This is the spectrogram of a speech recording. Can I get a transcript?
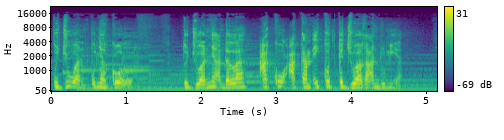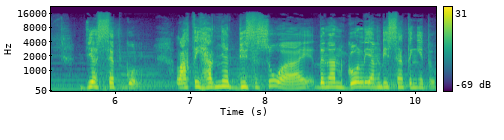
tujuan, punya goal. Tujuannya adalah aku akan ikut kejuaraan dunia. Dia set goal. Latihannya disesuai dengan goal yang disetting itu.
